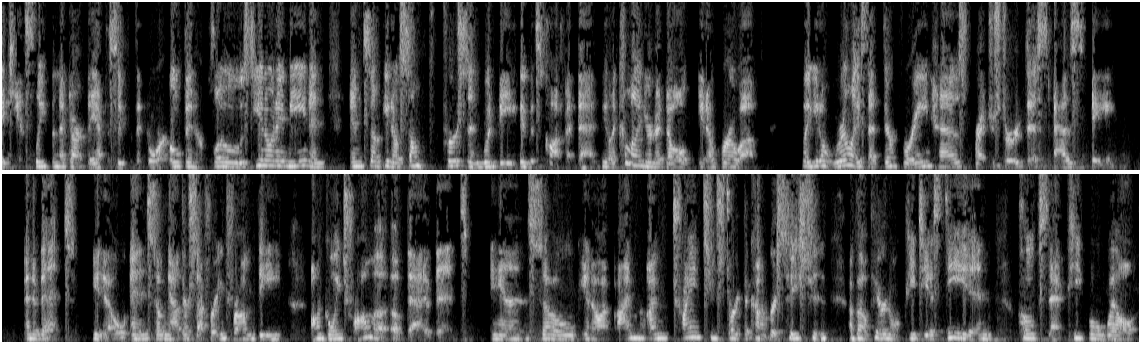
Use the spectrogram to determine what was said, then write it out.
they can't sleep in the dark they have to sleep with the door open or closed you know what i mean? And and some you know some person would be they would scoff at that be like come on you're an adult you know grow up. But you don't realize that their brain has registered this as a an event you know? And so now they're suffering from the ongoing trauma of that event. And so you know i'm i'm trying to start the conversation about paranormal ptsd in hopes that people will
